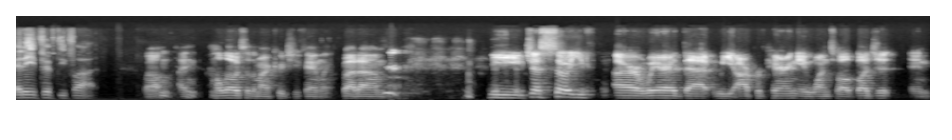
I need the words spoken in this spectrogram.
at 8:55. Well, I, hello to the Marcucci family. But um, the just so you are aware that we are preparing a 112 budget in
